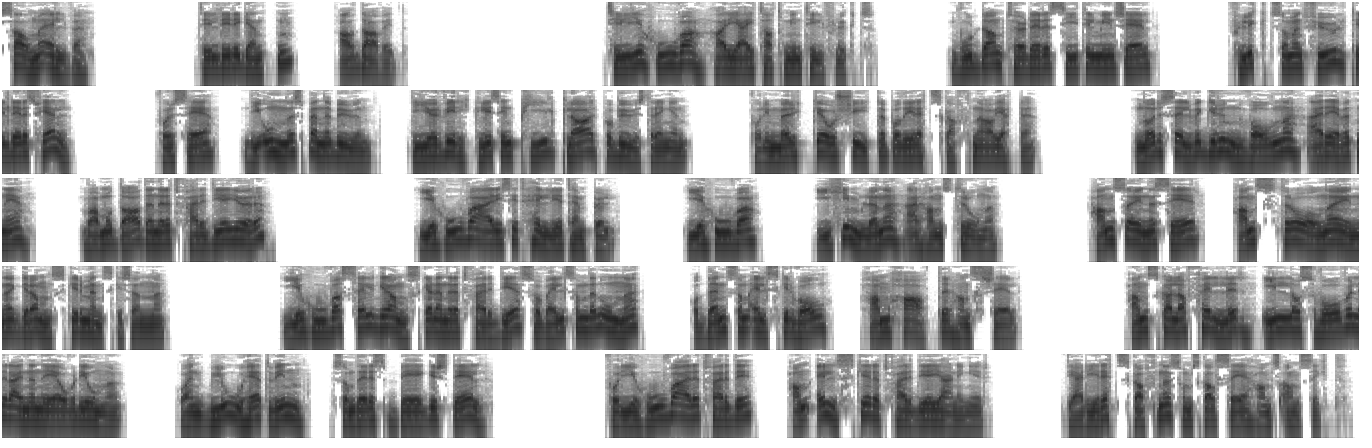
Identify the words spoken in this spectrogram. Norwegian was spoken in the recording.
Salme 11 Til dirigenten av David Til Jehova har jeg tatt min tilflukt. Hvordan tør dere si til min sjel, flykt som en ful til deres fjell? For se, de onde spenner buen, de gjør virkelig sin pil klar på buestrengen, for i mørket å skyte på de rettskaffene av hjertet. Når selve grunnvollene er revet ned, hva må da den rettferdige gjøre? Jehova er i sitt hellige tempel. Jehova, i himmelene er hans trone. Hans øyne ser, hans strålende øyne gransker menneskesønnene. Jehova selv gransker den rettferdige så vel som den onde, og den som elsker vold, ham hater hans sjel. Han skal la feller, ild og svovel regne ned over de onde, og en glohet vind som deres begers del. For Jehova er rettferdig, han elsker rettferdige gjerninger. Det er de rettskaffene som skal se hans ansikt.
